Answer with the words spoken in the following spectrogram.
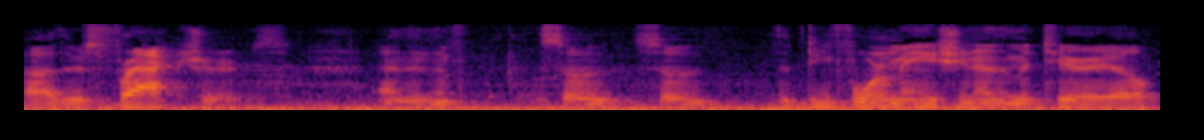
uh, there's fractures, and then the so so the deformation of the material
